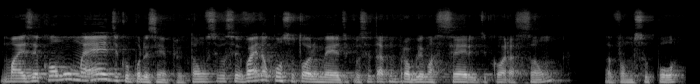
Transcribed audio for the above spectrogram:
Mas é como um médico, por exemplo. Então, se você vai no consultório médico, você está com um problema sério de coração, vamos supor,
